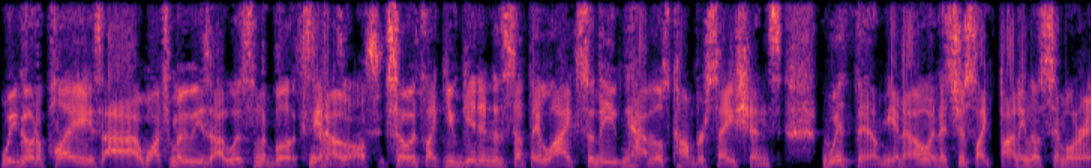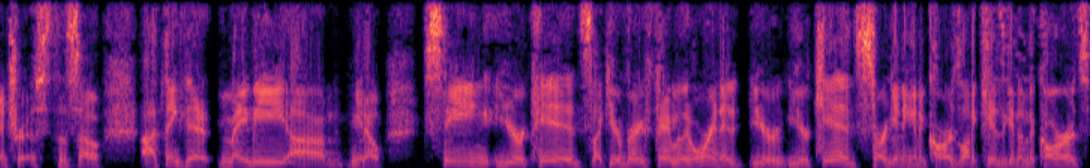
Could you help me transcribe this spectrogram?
we go to plays. I watch movies. I listen to books, you That's know. awesome. So it's like you get into the stuff they like so that you can have those conversations with them, you know, and it's just like finding those similar interests. And so I think that maybe, um, you know, seeing your kids, like you're very family oriented, your, your kids start getting into cards. A lot of kids get into cards.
